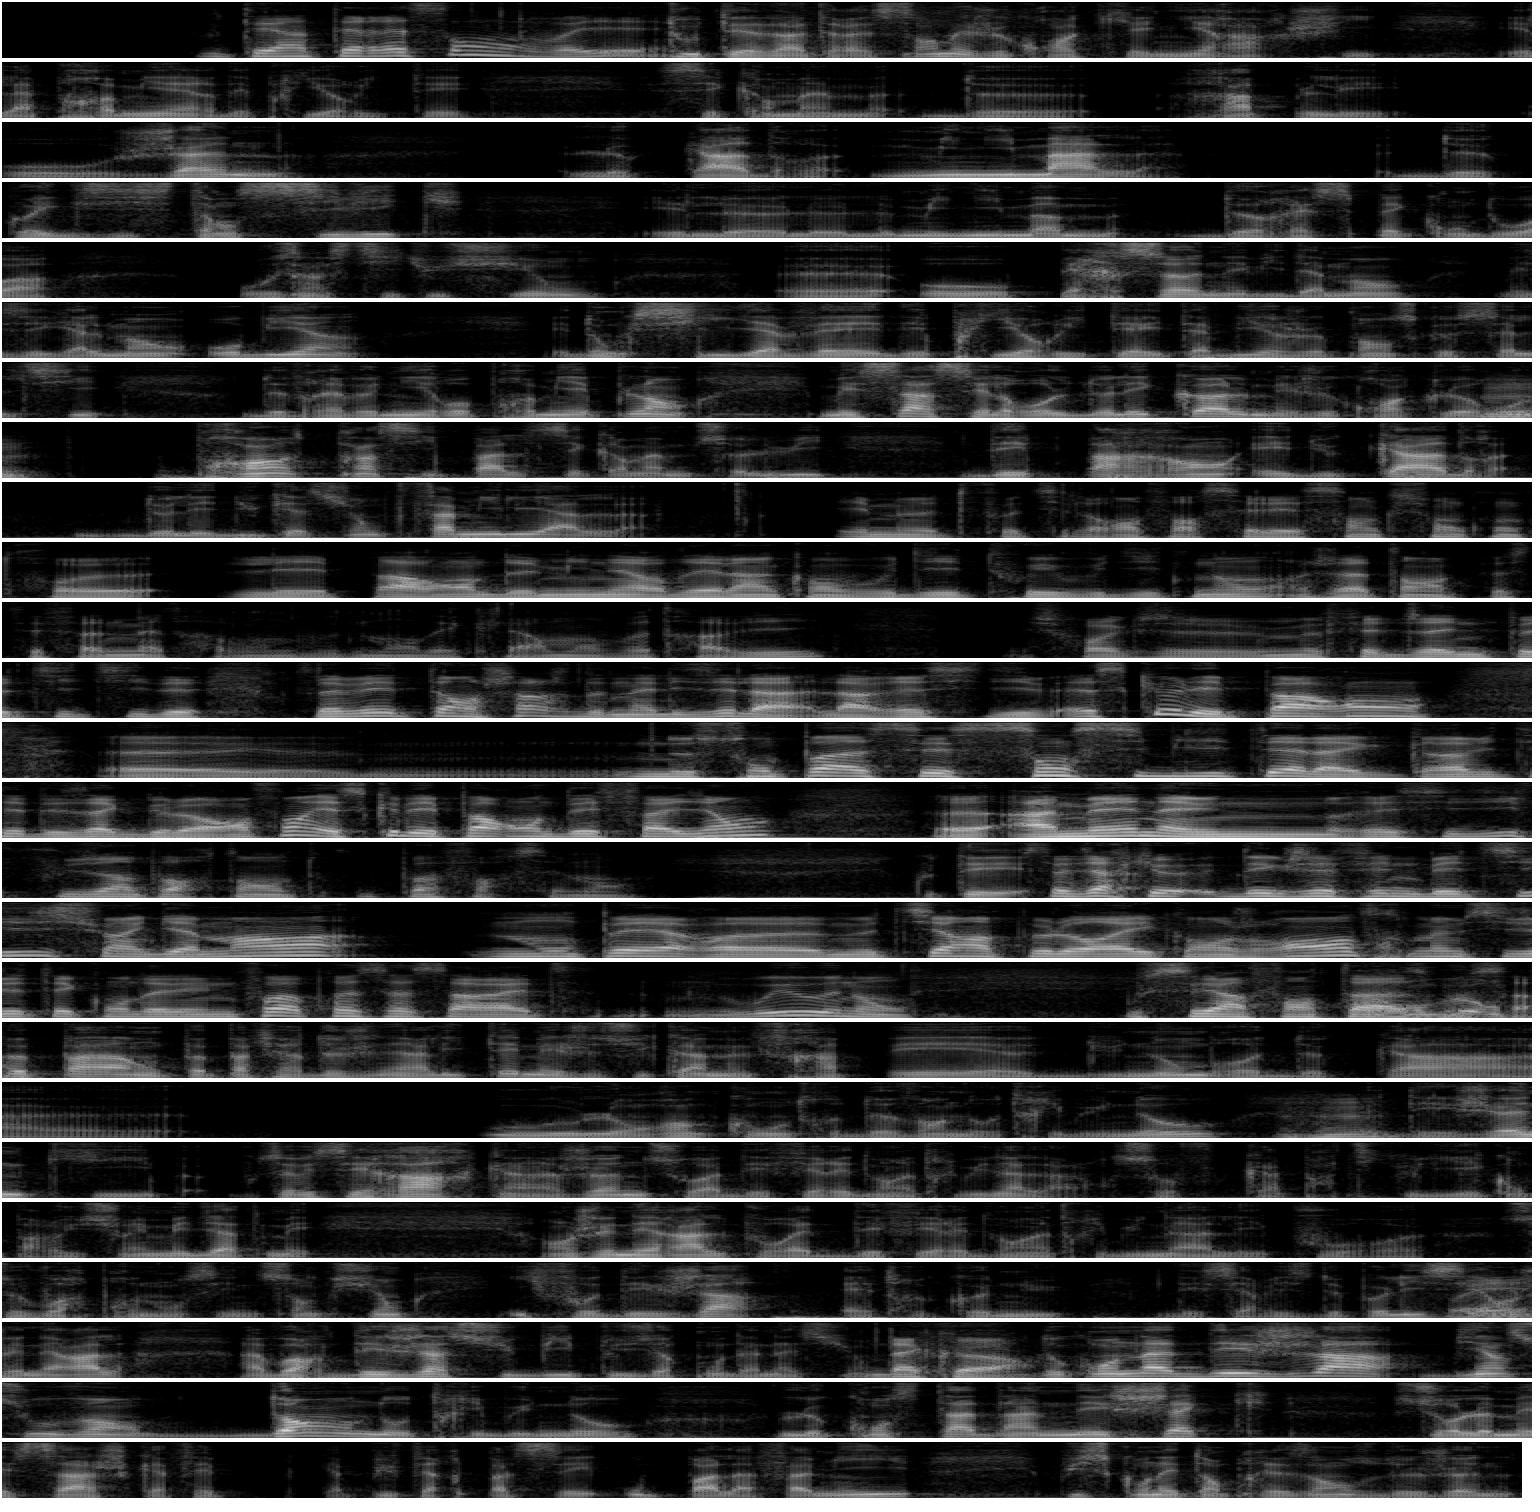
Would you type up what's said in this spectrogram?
tout est intéressant, vous voyez. Tout est intéressant, mais je crois qu'il y a une hiérarchie. Et la première des priorités, c'est quand même de rappeler aux jeunes le cadre minimal de coexistence civique et le, le- le minimum de respect qu'on doit aux institutions, euh, aux personnes évidemment, mais également aux biens. Et donc s'il y avait des priorités à établir, je pense que celle-ci devrait venir au premier plan. Mais ça, c'est le rôle de l'école, mais je crois que le rôle Hmm. principal, c'est quand même celui des parents et du cadre de l'éducation familiale. Émeute, faut-il renforcer les sanctions contre les parents de mineurs délinquants? Vous dites oui, vous dites non. J'attends un peu Stéphane Maître avant de vous demander clairement votre avis. Mais je crois que je me fais déjà une petite idée. Vous avez été en charge d'analyser la, la récidive. Est-ce que les parents euh, ne sont pas assez sensibilités à la gravité des actes de leur enfant? Est-ce que les parents défaillants euh, amènent à une récidive plus importante ou pas forcément? Écoutez, C'est-à-dire que dès que j'ai fait une bêtise, je suis un gamin, mon père euh, me tire un peu l'oreille quand je rentre, même si j'étais condamné une fois, après ça s'arrête. Oui ou non? Ou c'est un on fantasme ne ça? peut pas, on peut pas faire de généralité, mais je suis quand même frappé euh, du nombre de cas euh, où l'on rencontre devant nos tribunaux Mhm. euh, des jeunes qui... Vous savez, c'est rare qu'un jeune soit déféré devant un tribunal, alors sauf cas particulier, comparution immédiate, mais en général, pour être déféré devant un tribunal et pour euh, se voir prononcer une sanction, il faut déjà être connu des services de police Oui. et en général avoir déjà subi plusieurs condamnations. D'accord. Donc on a déjà, bien souvent, dans nos tribunaux, le constat d'un échec sur le message qu'a fait- qu'a pu faire passer ou pas la famille, puisqu'on est en présence de jeunes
